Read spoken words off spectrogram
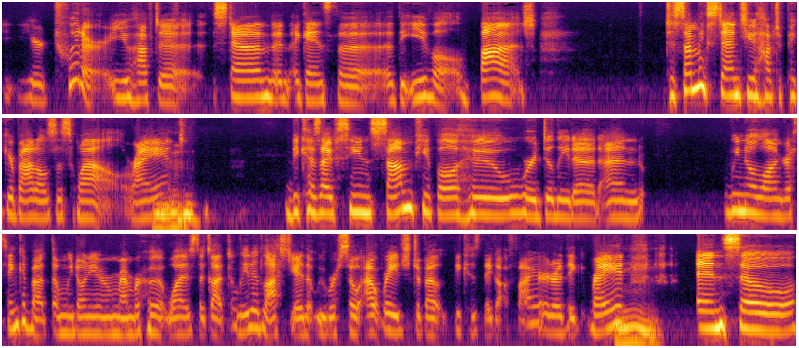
your Twitter. You have to stand against the the evil, but to some extent you have to pick your battles as well right mm-hmm. because i've seen some people who were deleted and we no longer think about them we don't even remember who it was that got deleted last year that we were so outraged about because they got fired or they right mm. and so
